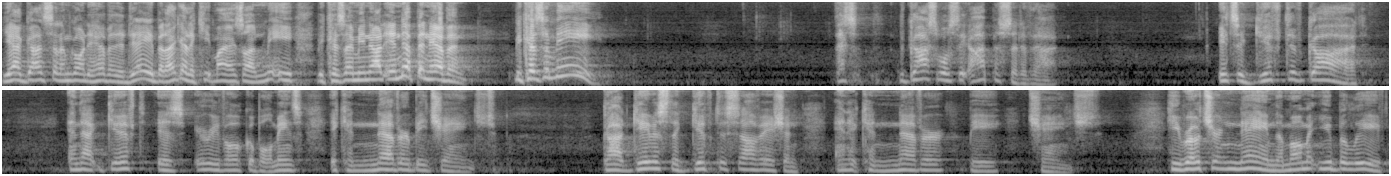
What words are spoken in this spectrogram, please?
Yeah, God said I'm going to heaven today, but I got to keep my eyes on me because I may not end up in heaven because of me. That's the gospel is the opposite of that. It's a gift of God and that gift is irrevocable. It means it can never be changed. God gave us the gift of salvation, and it can never be changed. He wrote your name the moment you believed.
